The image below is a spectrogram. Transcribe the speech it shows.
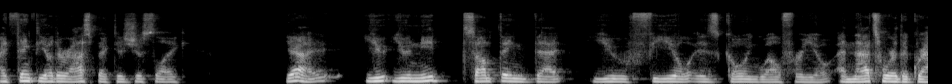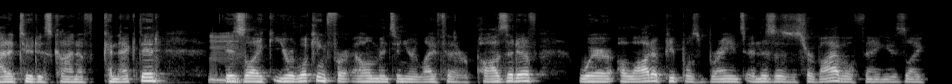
I think the other aspect is just like, yeah, you you need something that you feel is going well for you, and that's where the gratitude is kind of connected. Mm. Is like you're looking for elements in your life that are positive, where a lot of people's brains, and this is a survival thing, is like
